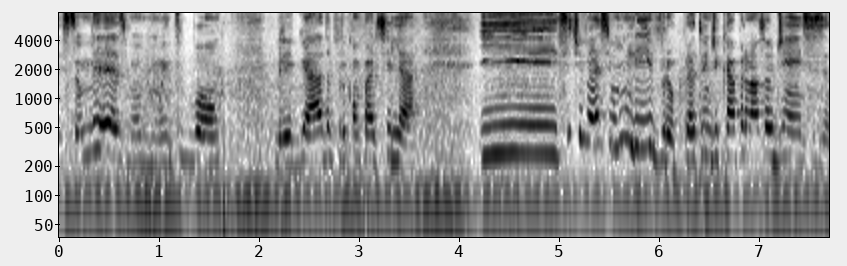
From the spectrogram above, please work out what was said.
Isso mesmo, muito bom. Obrigada por compartilhar. E se tivesse um livro para tu indicar para nossa audiência,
